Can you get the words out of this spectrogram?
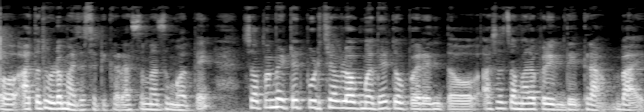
आता थोडं माझ्यासाठी करा असं माझं मत आहे. सो आपण भेटत पुढच्या व्लॉगमध्ये तोपर्यंत असंच आम्हाला प्रेम देत राहा. बाय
